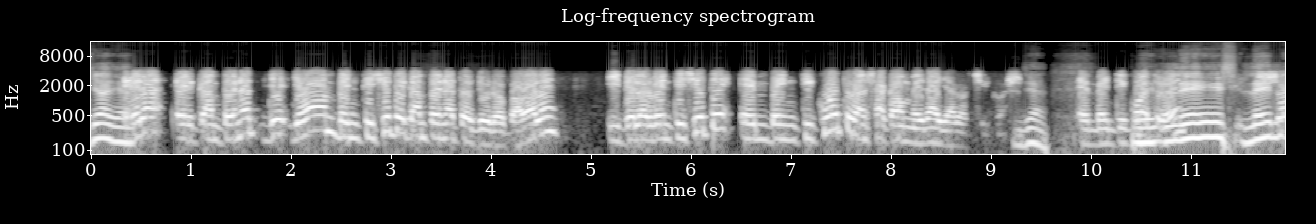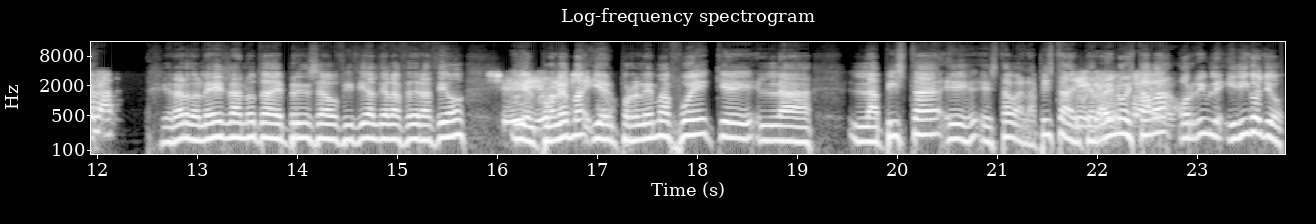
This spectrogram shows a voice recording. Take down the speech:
Ya, ya. Era el campeonato, llevaban 27 campeonatos de Europa, ¿vale? Y de los 27, en 24 han sacado medalla los chicos. Ya. En 24, pues ¿eh? Gerardo, lees la nota de prensa oficial de la Federación y el problema y el problema fue que la la pista eh, estaba, la pista, el terreno estaba horrible. Y digo yo,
